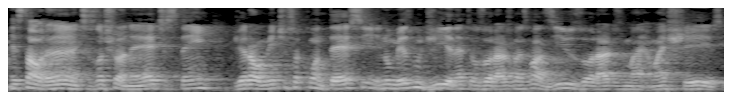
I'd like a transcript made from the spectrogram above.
restaurantes, lanchonetes, tem geralmente isso acontece no mesmo dia, né? Tem os horários mais vazios, os horários mais, mais cheios.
